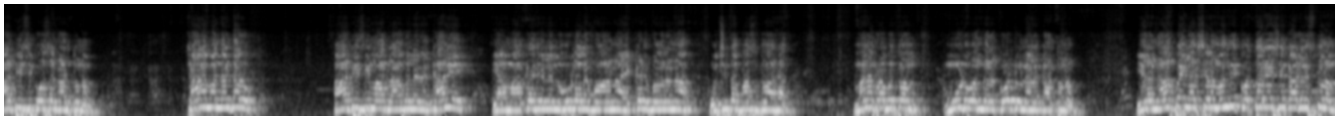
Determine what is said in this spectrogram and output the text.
ఆర్టీసీ కోసం కడుతున్నాం. చాలా మంది అంటారు ఆర్టీసీ మాకు లాభం లేదు. కానీ ఇలా మా అక్క చెల్లెలు ఊర్లలో పోవాలన్నా ఎక్కడికి పోవాలన్నా ఉచిత బస్సు ద్వారా మన ప్రభుత్వం మూడు వందల కోట్లు నెలకు కడుతున్నాం. ఇలా నలభై లక్షల మంది కొత్త రేషన్ కార్డులు ఇస్తున్నాం.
